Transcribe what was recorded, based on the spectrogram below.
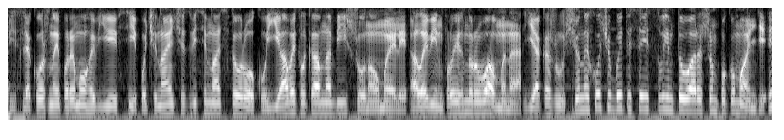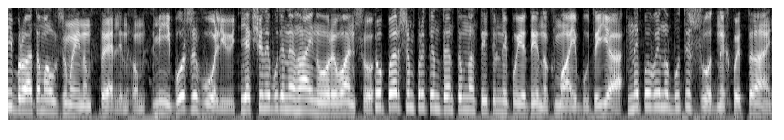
Після кожної перемоги в UFC, починаючи з 18-го року, я викликав на бій Шона Омелі, але він проігнорував мене. Я кажу, що не хочу битися із своїм товаришем по команді і братом Алджмейном Стерлінгом. Змій божеволіють. Якщо не буде негайного реваншу, то першим претендентом на титульний поєдинок має бути я. Не повинно бути жодних питань.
